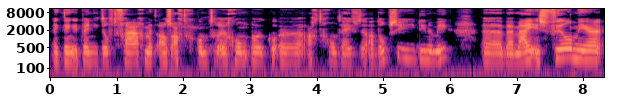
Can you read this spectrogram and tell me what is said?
ik denk, ik weet niet of de vraag met als achtergrond, eh, grom- eh, achtergrond heeft de adoptiedynamiek. Bij mij is veel meer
